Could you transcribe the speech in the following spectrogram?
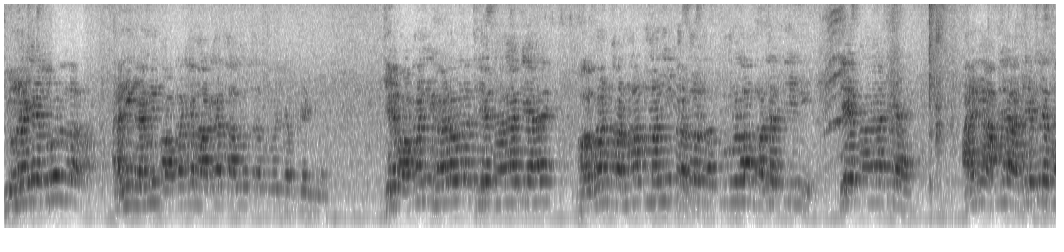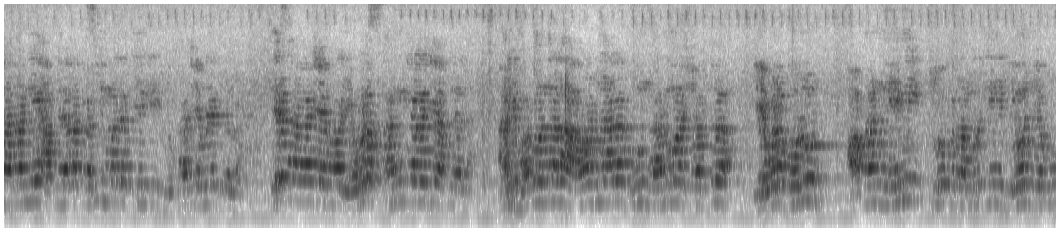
जुनं सोडलं आणि नवीन बाबाच्या मार्गात आलो तत्व शब्द जे बाबांनी घडवलं ते सांगायचे आहे भगवान परमात्मानी कसं सद्गुरूला मदत केली. हे सांगायचे आहे. आणि आपल्या अध्यक्ष साहेबांनी आपल्याला कशी मदत केली? दुःखाच्या वेळेस गेला. हे सांगायचे आहे बा, एवढं सांगितलं करायचे आपल्याला. आणि भगवंताला आवडणारा गुण धर्म शब्द एवढं बोलून आपण नेहमी सुख समृद्धीने जीवन जगू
